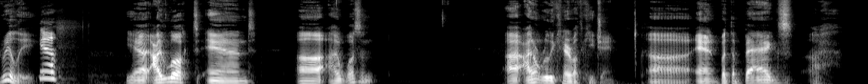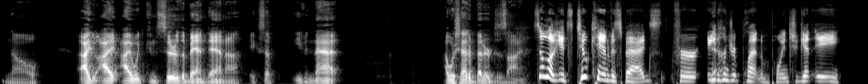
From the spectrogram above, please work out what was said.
Really? Yeah. Yeah. I looked and uh, I wasn't. Uh, I don't really care about the keychain. Uh, and but the bags, uh, no. I, I I would consider the bandana, except even that. I wish I had a better design. So look, it's two canvas bags for Yeah. 800 platinum points. You get a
